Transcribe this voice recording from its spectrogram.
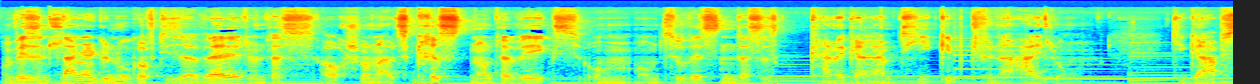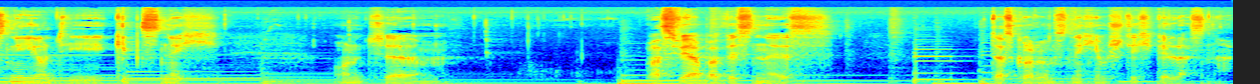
Und wir sind lange genug auf dieser Welt und das auch schon als Christen unterwegs, um, um zu wissen, dass es keine Garantie gibt für eine Heilung. Die gab es nie und die gibt es nicht. Und ähm, was wir aber wissen ist, dass Gott uns nicht im Stich gelassen hat.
